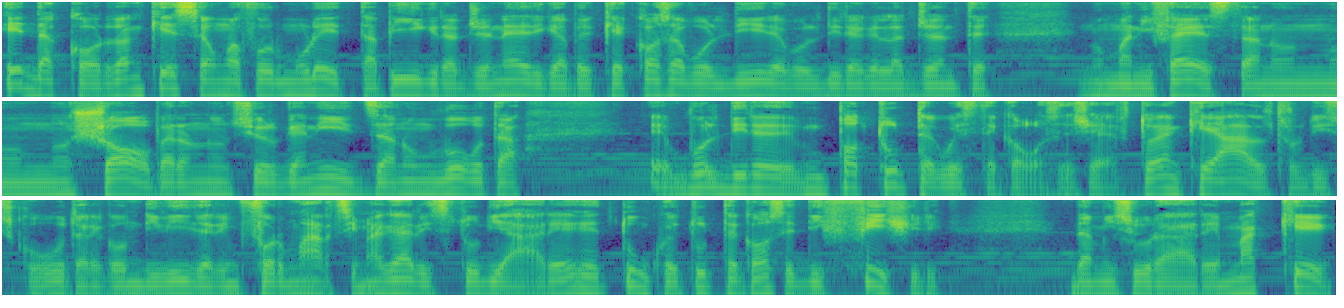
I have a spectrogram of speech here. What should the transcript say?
E d'accordo anch'essa è una formuletta pigra, generica perché cosa vuol dire? Vuol dire che la gente non manifesta, non, non, non sciopera, non si organizza, non vota. Vuol dire un po' tutte queste cose, certo, e anche altro, discutere, condividere, informarsi, magari studiare, e dunque tutte cose difficili da misurare, ma che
